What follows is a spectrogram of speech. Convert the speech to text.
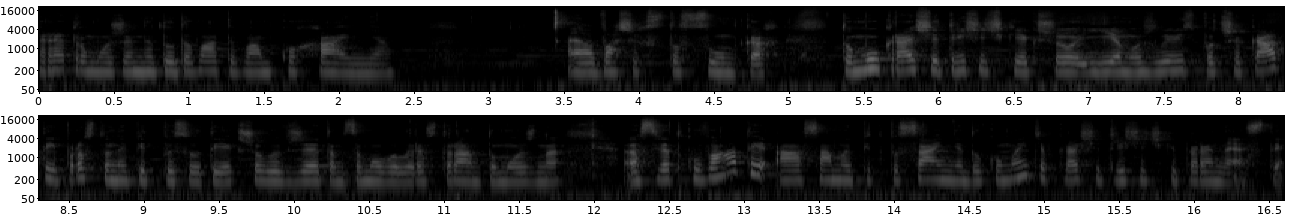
ретро може не додавати вам кохання. Е, в ваших стосунках. Тому краще трішечки, якщо є можливість почекати і просто не підписувати. Якщо ви вже там замовили ресторан, то можна е, святкувати, а саме підписання документів краще трішечки перенести.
